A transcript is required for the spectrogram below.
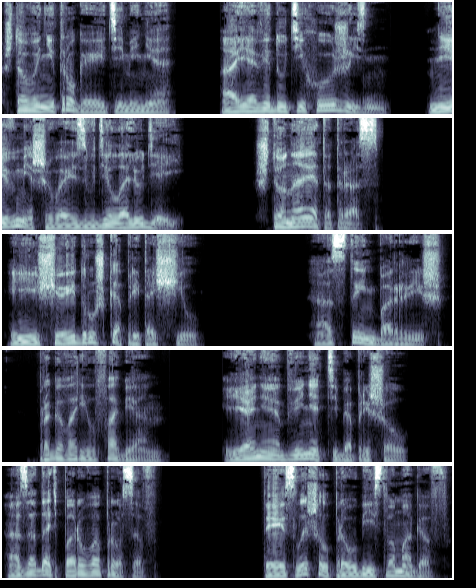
что вы не трогаете меня, а я веду тихую жизнь, не вмешиваясь в дела людей. Что на этот раз? Еще и дружка притащил. «Остынь, Барриш», — проговорил Фабиан. «Я не обвинять тебя пришел, а задать пару вопросов. Ты слышал про убийство магов?»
